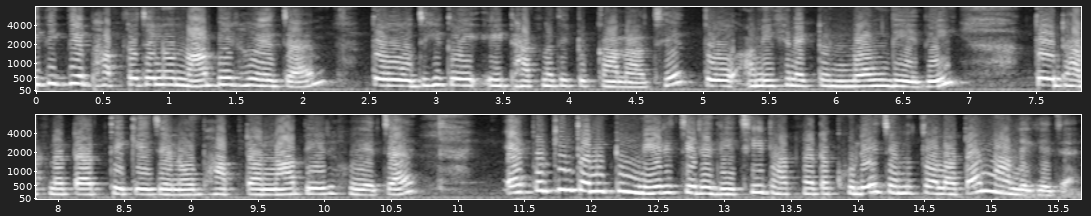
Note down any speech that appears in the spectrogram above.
এদিক দিয়ে ভাবটা যেন না বের হয়ে যায়, তো যেহেতু এই ঢাকনাতে একটু কানা আছে, তো আমি এখানে একটা লং দিয়ে দিই, তো ঢাকনাটা থেকে যেন ভাবটা না বের হয়ে যায়। এরপর কিন্তু আমি একটু নেড়ে চেড়ে দিয়েছি ঢাকনাটা খুলে যেন তলাটা না লেগে যায়।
